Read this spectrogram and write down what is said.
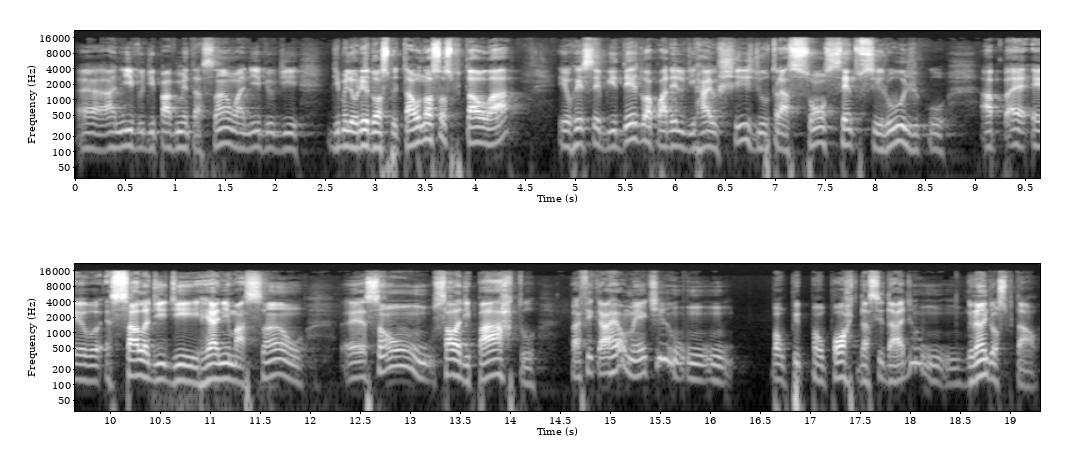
é, a nível de pavimentação, a nível de, de melhoria do hospital. O nosso hospital lá eu recebi desde o aparelho de raio-x, de ultrassom, centro cirúrgico, a, é, é, é, sala de, de reanimação, é, são sala de parto. Vai ficar realmente, um, um, para o porte da cidade, um, grande hospital.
